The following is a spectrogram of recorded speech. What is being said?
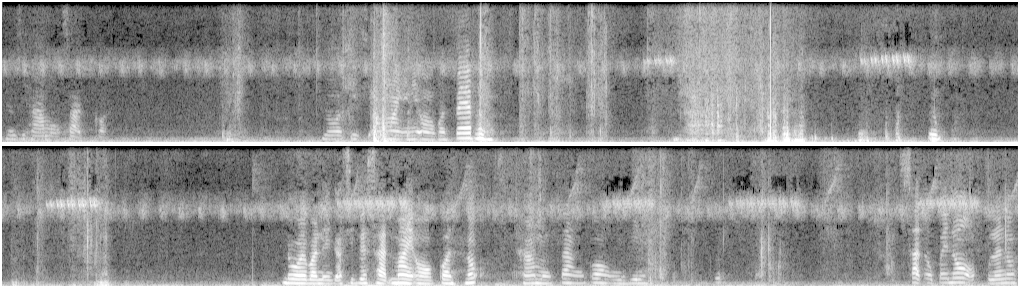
เดี๋ยวสิหาหมองสัตว์ก่อนรอที่จะเอาไม้อันนี้ออกก่อนแป๊บหนึง โดยบันนี้ก็สิเปสัตว์ไม่ออกก่อนเนาะหาหมองตั้งกล้องยินสัตว์ออกไปนอกกูแล้วเนาะ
